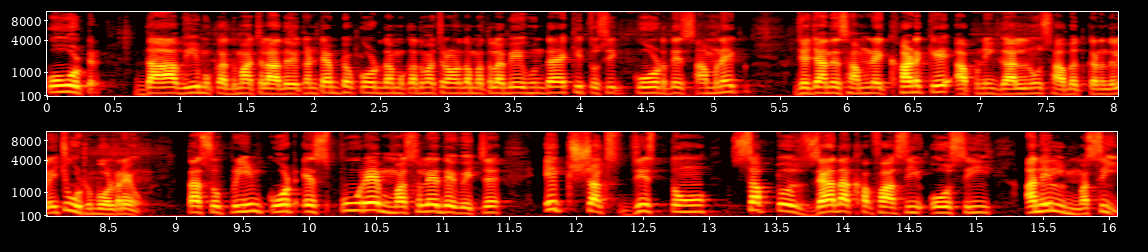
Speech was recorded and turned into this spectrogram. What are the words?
ਕੋਰਟ ਦਾ ਵੀ ਮੁਕੱਦਮਾ ਚਲਾ ਦੇਵੇ। ਕੰਟੈਂਪਟ ਆਫ ਕੋਰਟ ਦਾ ਮੁਕੱਦਮਾ ਚਲਾਉਣ ਦਾ ਮਤਲਬ ਇਹ ਹੁੰਦਾ ਹੈ ਕਿ ਤੁਸੀਂ ਕੋਰਟ ਦੇ ਸਾਹਮਣੇ ਜੱਜਾਂ ਦੇ ਸਾਹਮਣੇ ਖੜ ਕੇ ਆਪਣੀ ਗੱਲ ਨੂੰ ਸਾਬਤ ਕਰਨ ਦੇ ਲਈ ਝੂਠ ਬੋਲ ਰਹੇ ਹੋ। ਤਾਂ ਸੁਪਰੀਮ ਕੋਰਟ ਇਸ ਪੂਰੇ ਮਸਲੇ ਦੇ ਵਿੱਚ ਇੱਕ ਸ਼ਖਸ ਜਿਸ ਤੋਂ ਸਭ ਤੋਂ ਜ਼ਿਆਦਾ ਖਫਾ ਸੀ, ਉਹ ਸੀ ਅਨਿਲ ਮਸੀ।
